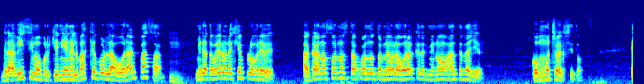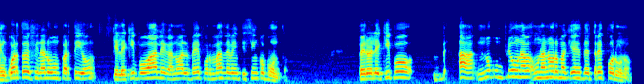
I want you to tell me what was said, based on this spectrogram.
gravísimo porque ni en el básquetbol laboral pasa. Mm. Mira, te voy a dar un ejemplo breve. Acá nosotros nos está jugando un torneo laboral que terminó antes de ayer con mucho éxito. En cuarto de final hubo un partido que el equipo A le ganó al B por más de 25 puntos. Pero el equipo A no cumplió una, norma que es de 3 por 1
